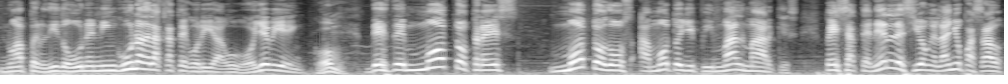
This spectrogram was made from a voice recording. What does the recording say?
no ha perdido una en ninguna de las categorías, Hugo. Oye bien, ¿Cómo? desde Moto 3, Moto 2 a MotoGP, Mal Márquez, pese a tener lesión el año pasado,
